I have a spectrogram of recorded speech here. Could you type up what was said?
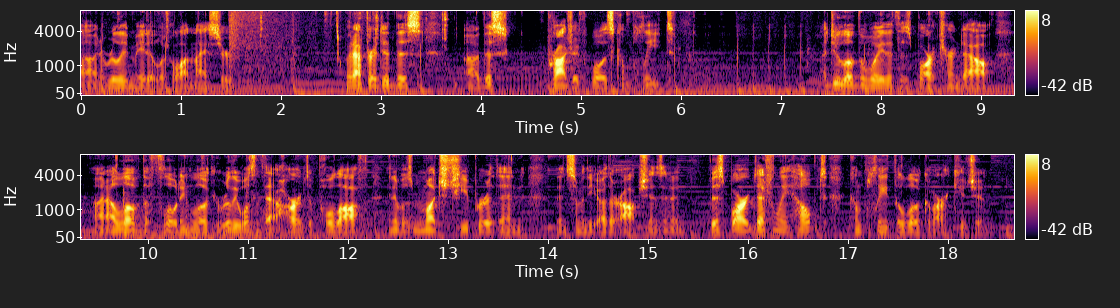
uh, and it really made it look a lot nicer. But after I did this, uh, this project was complete. I do love the way that this bar turned out and I love the floating look. It really wasn't that hard to pull off and it was much cheaper than, than some of the other options and it, this bar definitely helped complete the look of our kitchen.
